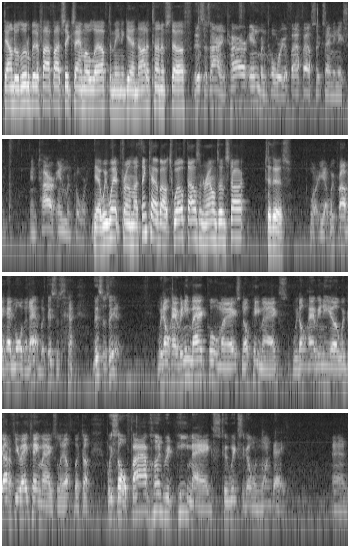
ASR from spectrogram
Down to a little bit of 5.56 ammo left. I mean, again, not a ton of stuff. This is our entire inventory of 5.56 ammunition entire inventory. Yeah, we went from I think about 12,000 rounds on stock to this. Well, yeah, we probably had more than that, but this is this is it. We don't have any Magpul mags, no P mags. We don't have any. Uh, we've got a few AK mags left, but uh, we sold 500 P mags two weeks ago in one day, and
